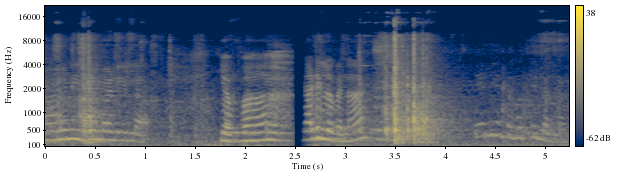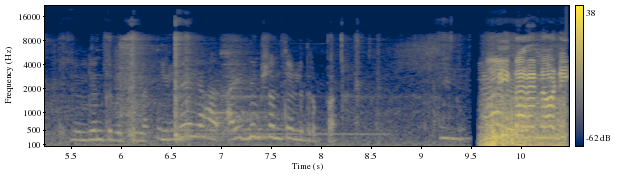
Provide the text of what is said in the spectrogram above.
ನಾನು ನಿದ್ದೆ ಮಾಡಿಲ್ಲ. ಯವ್ವ. ಗಾಡಿಲಿ ಹೋಗೋಣ? ಇಲ್ಲಿ ಅಂತ ಗೊತ್ತಿಲ್ಲ. ಇಲ್ಲೇ ಇಲ್ಲ ಐದು ನಿಮಿಷ ಅಂತ ಹೇಳಿದ್ರಪ್ಪ. ಇಲ್ಲಿದ್ದಾರೆ ನೋಡಿ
